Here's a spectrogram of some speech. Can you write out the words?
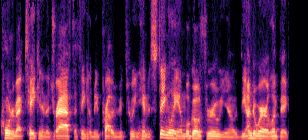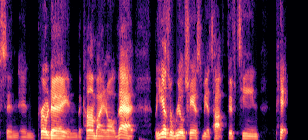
cornerback taken in the draft. I think it'll be probably between him and Stingley, and we'll go through you know the underwear Olympics and and pro day and the combine and all that. But he has a real chance to be a top fifteen pick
